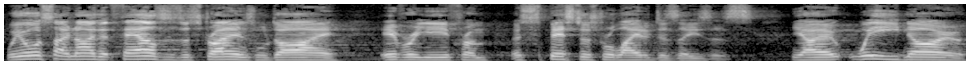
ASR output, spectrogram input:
We also know that thousands of Australians will die every year from asbestos related diseases. You know, we know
